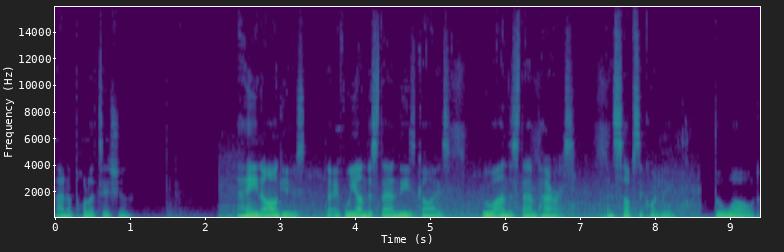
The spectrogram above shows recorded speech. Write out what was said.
and a politician. Hain argues that if we understand these guys, we will understand Paris and subsequently the world.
